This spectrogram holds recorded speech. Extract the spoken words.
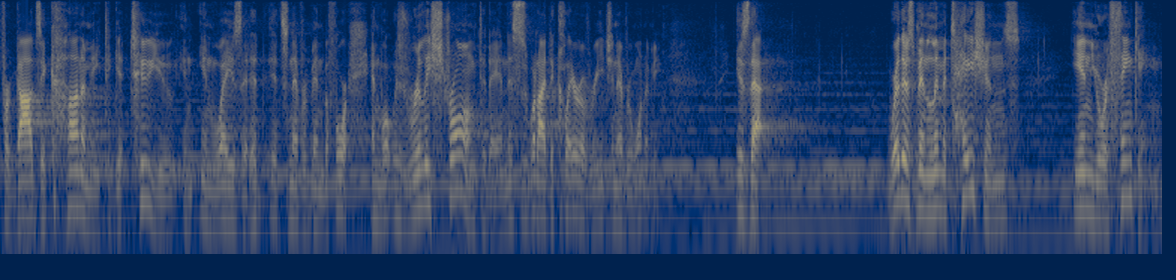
for God's economy to get to you in, in ways that it, it's never been before. And what was really strong today, and this is what I declare over each and every one of you, is that where there's been limitations in your thinking,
